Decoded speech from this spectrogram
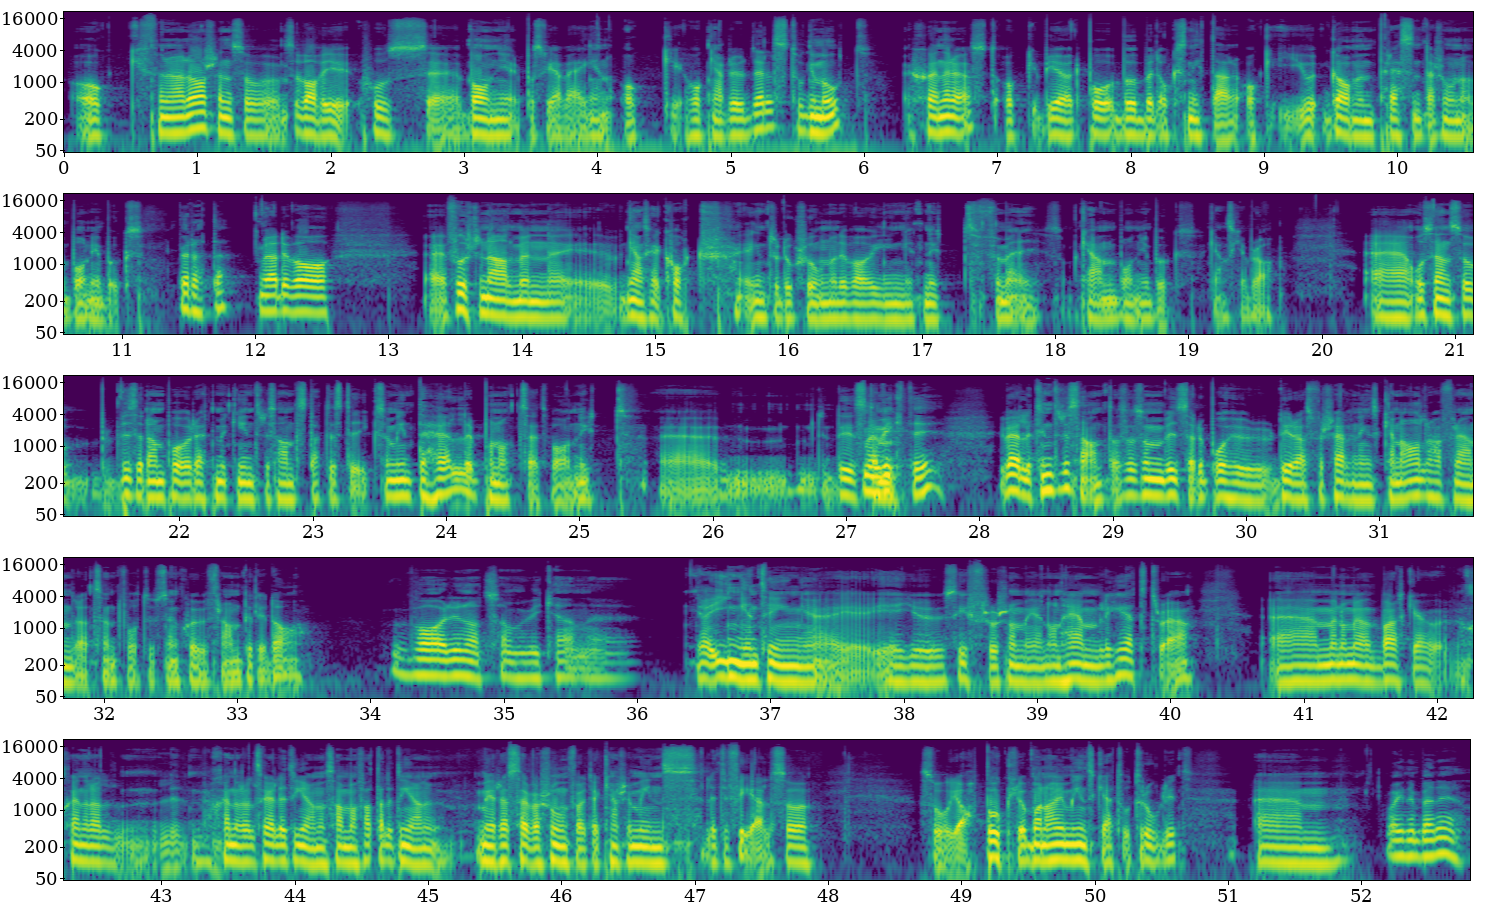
Och för några dagar sedan så, så var vi hos eh, Bonnier på Sveavägen och Håkan Rudels tog emot generöst och bjöd på bubbel och snittar och gav en presentation av Bonnier Books. Berätta. Ja, det var Eh, först en allmän, eh, ganska kort introduktion och det var ju inget nytt för mig som kan Bonnier Books ganska bra. Eh, och sen så visade han på rätt mycket intressant statistik som inte heller på något sätt var nytt. Det Men viktig? Väldigt intressant, alltså som visade på hur deras försäljningskanaler har förändrats sedan 2007 fram till idag. Var det något som vi kan... Ja, ingenting är ju siffror som är någon hemlighet tror jag. Eh, men om jag bara ska general, generalisera lite grann och sammanfatta lite grann med reservation för att jag kanske minns lite fel. Så, så ja, bokklubbarna har ju minskat otroligt. Um, Vad innebär det?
